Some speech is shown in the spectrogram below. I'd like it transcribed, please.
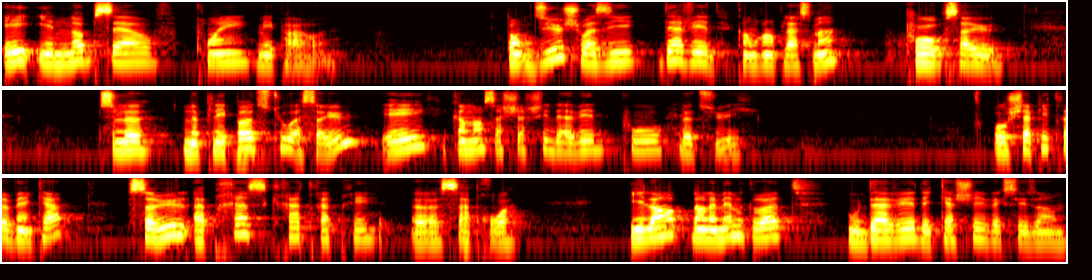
et il n'observe point mes paroles. Donc Dieu choisit David comme remplacement pour Saül. Cela ne plaît pas du tout à Saül et il commence à chercher David pour le tuer. Au chapitre 24, Saül a presque rattrapé euh, sa proie. Il entre dans la même grotte où David est caché avec ses hommes.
